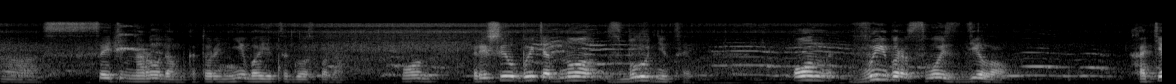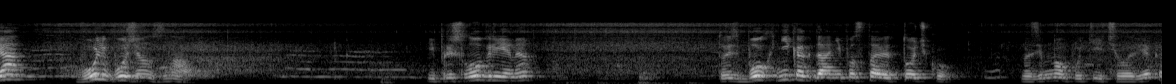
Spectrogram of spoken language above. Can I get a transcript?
а, с этим народом, который не боится Господа. Он решил быть одно с блудницей. Он выбор свой сделал. Хотя волю Божью он знал. И пришло время, то есть Бог никогда не поставит точку на земном пути человека,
